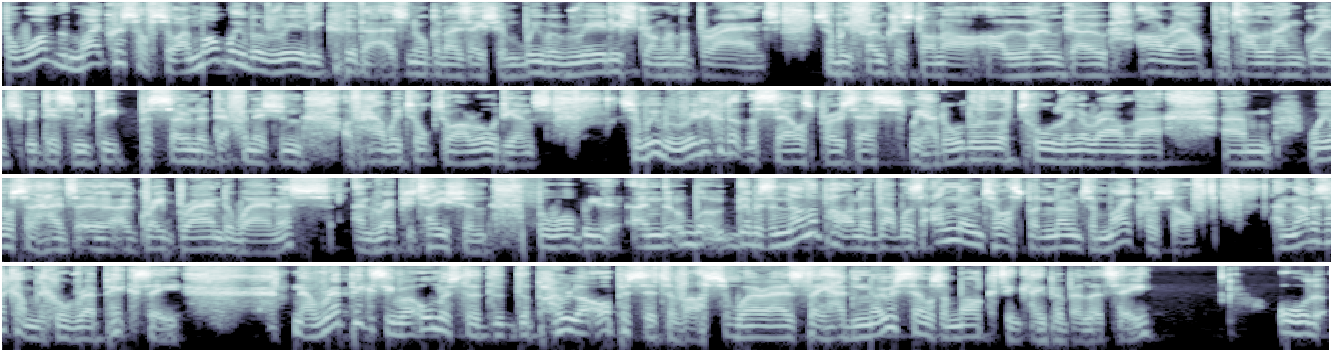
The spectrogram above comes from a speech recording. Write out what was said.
But what Microsoft saw, and what we were really good at as an organization, we were really strong on the brand. So we focused on our, our logo, our output, our language. We did some deep persona definition of how we talk to our audience. So we were really good at the sales process. We had all of the tooling around that. Um, we also had a, a, great brand awareness and reputation. But what we and there was another partner that was unknown to us but known to Microsoft, and that was a company called Red Pixie. Now, Red Pixie were almost the, the, the polar opposite of us, whereas they had no sales and marketing capability or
